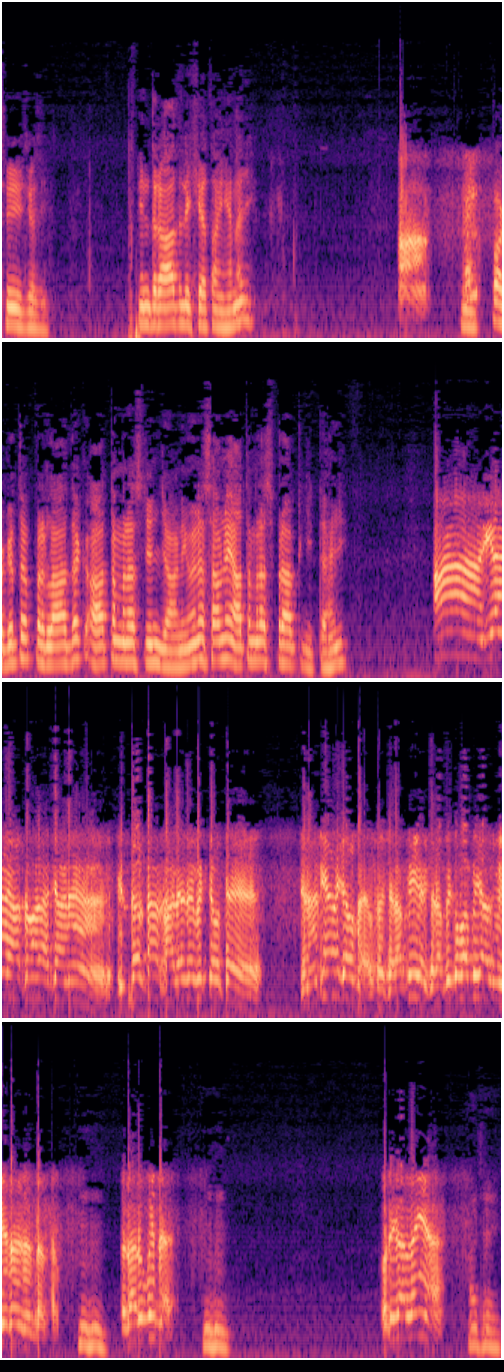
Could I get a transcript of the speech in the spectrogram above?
ਠੀਕ ਹੈ ਜੀ। ਇੰਦਰਾਦ ਲਿਖਿਆ ਤਾਂ ਹੀ ਹੈ ਨਾ ਜੀ। ਭਗਤ ਪ੍ਰਲਾਦਕ ਆਤਮ ਰਸ ਜਿਨ ਜਾਣਿਓ ਇਹਨਾਂ ਸਭ ਨੇ ਆਤਮ ਰਸ ਪ੍ਰਾਪਤ ਕੀਤਾ ਹੈ ਜੀ। ਹਾਂ ਜਿਹਨਾਂ ਨੇ ਆਤਮਾ ਦਾ ਜਾਣੇ ਇੱਧਰ ਤਾਂ ਖਾਲੇ ਦੇ ਵਿੱਚ ਉੱਥੇ ਜਨਾਨੀਆਂ ਨੇ ਜਾਂਦਾ ਉਹ ਸ਼ਰਾਬੀ ਹੈ ਸ਼ਰਾਬੀ ਕੋ ਬਾਪੀ ਆਦਮੀ ਇਹਨਾਂ ਦੇ ਅੰਦਰ ਤਾਂ। ਹੂੰ ਹੂੰ। ਦਾਰੂ ਪੀਂਦਾ ਹੈ। ਹੂੰ। ਉਹਦੀ ਗੱਲ ਨਹੀਂ ਹੈ। ਅੱਛਾ ਜੀ।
